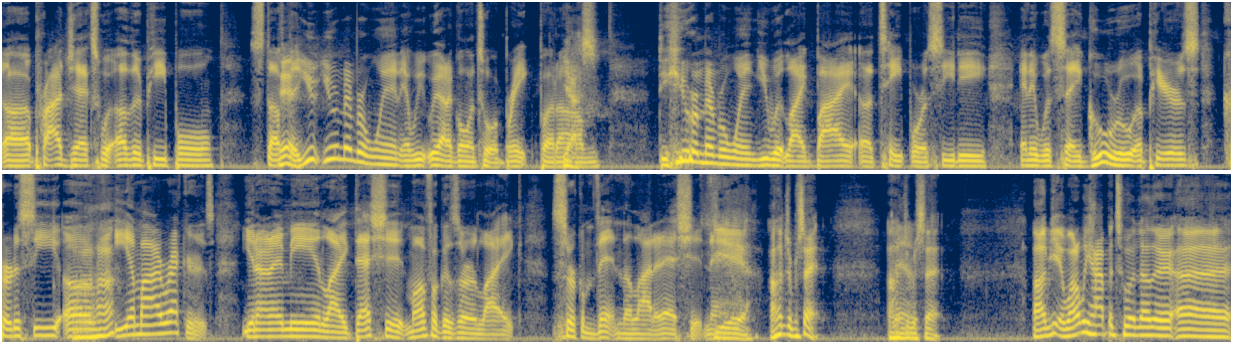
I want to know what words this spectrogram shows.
uh, projects with other people. Stuff Yeah. that you you remember when and we, we got to go into a break, but um. Yes. Do you remember when you would like buy a tape or a CD and it would say Guru appears courtesy of Uh-huh. EMI Records? You know what I mean? Like that shit, motherfuckers are like circumventing a lot of that shit now. Yeah, hundred percent, percent. Um, yeah, why don't we hop into another uh,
